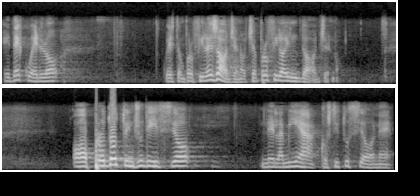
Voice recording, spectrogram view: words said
ed è quello questo è un profilo esogeno, c'è un profilo endogeno. Ho prodotto in giudizio nella mia Costituzione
